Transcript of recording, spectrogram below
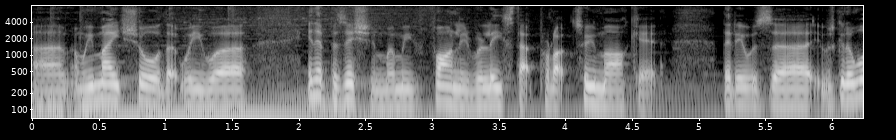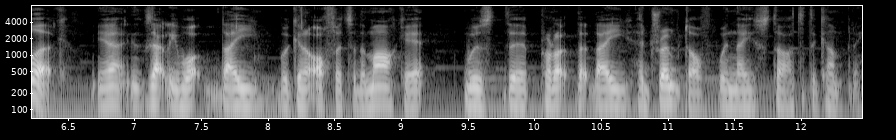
um, and we made sure that we were in a position when we finally released that product to market that it was uh, it was going to work. Yeah, exactly what they were going to offer to the market was the product that they had dreamt of when they started the company.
